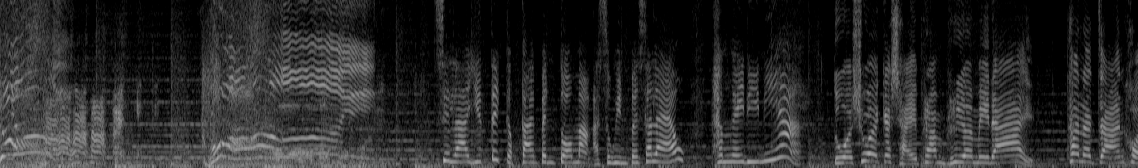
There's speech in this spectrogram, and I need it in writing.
ย่อศิลายึดติดกับการเป็นตัวหมากอัศวินไปซะแล้ว ทำไงดีเนี่ย ตัวช่วยก็ใช้พร่ำเพรื่อไม่ได้ ท่านอาจารย์ขอ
